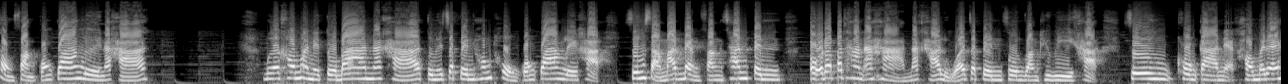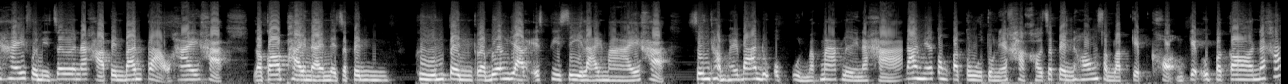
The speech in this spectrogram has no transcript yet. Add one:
สองฝั่งกว้างๆเลยนะคะ เมื่อเข้ามาในตัวบ้านนะคะ ตรงนี้จะเป็นห้องโถงกว้างๆเลยค่ะ ซึ่งสามารถแบ่งฟังก์ชันเป็นโต๊ะรับประทานอาหารนะคะ หรือว่าจะเป็นโซนวางทีวีค่ะ ซึ่งโครงการเนี่ยเขาไม่ได้ให้เฟอร์นิเจอร์นะคะ เป็นบ้านเปล่าให้ค่ะ แล้วก็ภายในเนี่ยจะเป็นพื้นเป็นกระเบื้องยาง SPC ลายไม้ค่ะ ซึ่งทำให้บ้านดูอบอุ่นมากๆเลยนะคะ ด้านนี้ตรงประตูตรงนี้ค่ะ เขาจะเป็นห้องสำหรับเก็บของเก็บอุปกรณ์นะคะ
